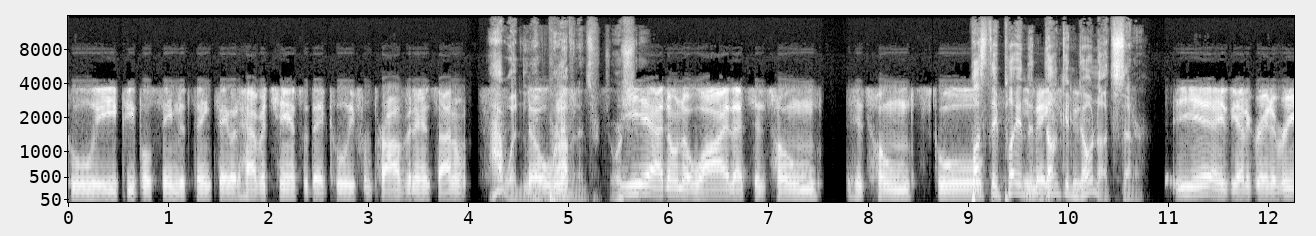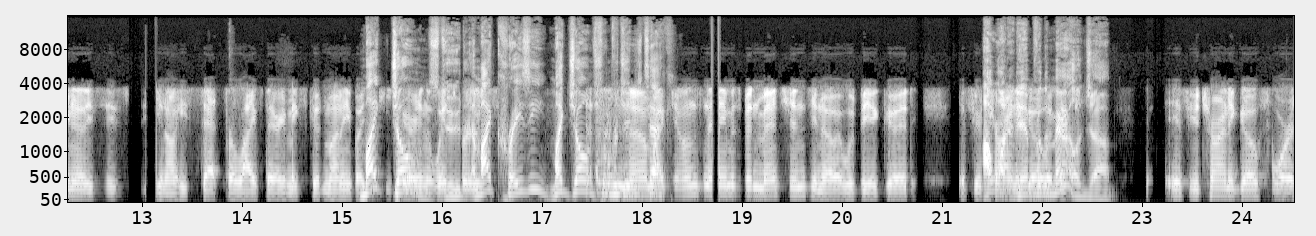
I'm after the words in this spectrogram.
Cooley. People seem to think they would have a chance with Ed Cooley from Providence. I don't. I wouldn't No, leave Providence for Georgetown. Yeah, I don't know why. That's his home. His home school. Plus, they play in He the Dunkin' Donuts Center. Yeah, he's got a great arena. He's, he's you know he's set for life there. He makes good money. But Mike Jones, dude. Am I crazy? Mike Jones from Virginia no, Tech. Mike Jones' name has been mentioned. You know, it would be a good if you're I trying to him go for the with a- Maryland job. if you're trying to go for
